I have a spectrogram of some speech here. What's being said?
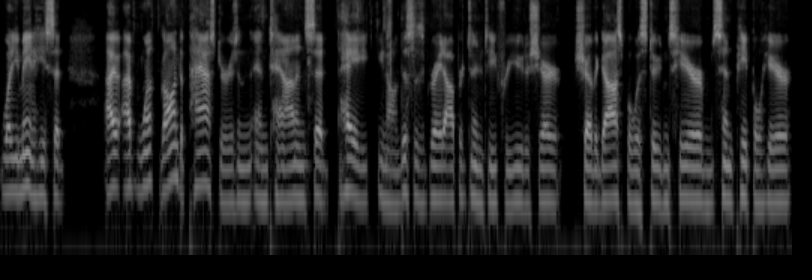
what do you mean? He said, I, have gone to pastors in, in town and said, hey, you know, this is a great opportunity for you to share share the gospel with students here, send people here.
